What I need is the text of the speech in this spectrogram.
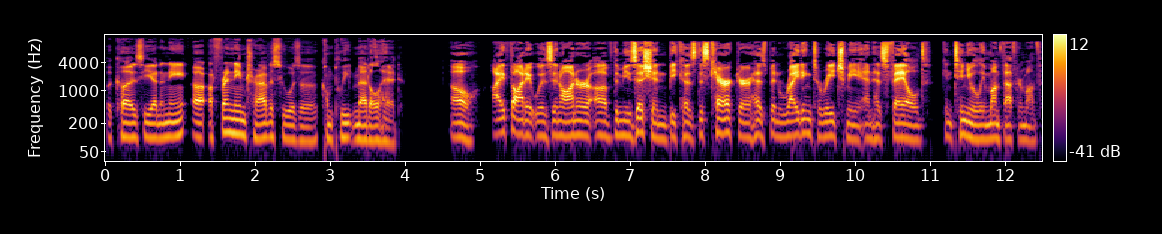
because he had a name, uh, a friend named Travis who was a complete metalhead. Oh, I thought it was in honor of the musician because this character has been writing to reach me and has failed continually month after month.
